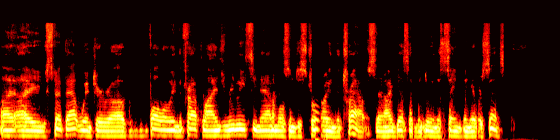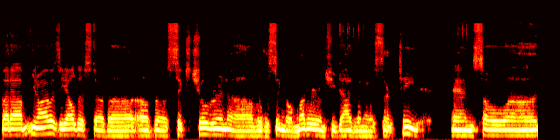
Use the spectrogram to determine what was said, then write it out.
I, I spent that winter uh, following the trap lines, releasing animals and destroying the traps. And I guess I've been doing the same thing ever since. But um, you know, I was the eldest of uh, of uh, six children uh, with a single mother, and she died when I was thirteen. And so uh,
